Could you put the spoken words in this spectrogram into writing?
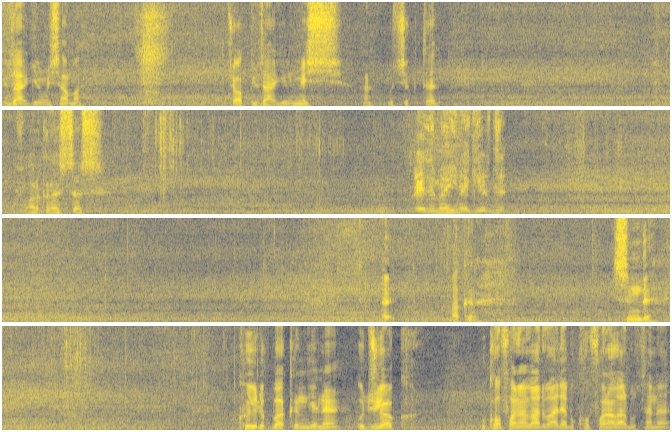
Güzel girmiş ama. Çok güzel girmiş. Heh, bu çıktı. Of arkadaşlar. Elime yine girdi. Evet, bakın. Şimdi kuyruk bakın yine ucu yok. Bu kofanalar var ya bu kofanalar bu sene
